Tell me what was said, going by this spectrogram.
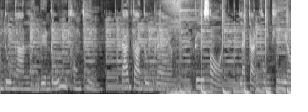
การดูงานแหล่งเรียนรู้ในท้องถิ่น ด้านการโรงแรม รีสอร์ท และการท่องเที่ยว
